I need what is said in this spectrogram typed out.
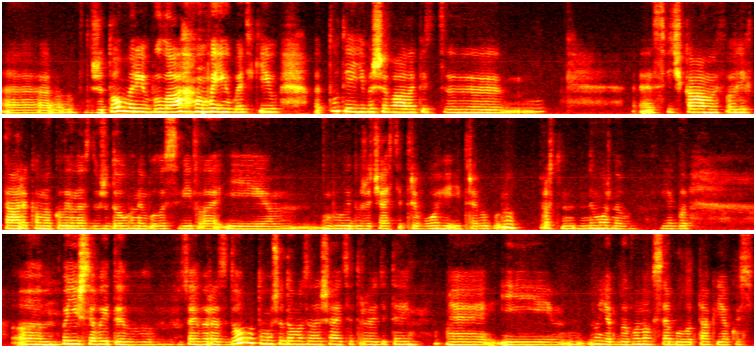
е, В Житомирі була у моїх батьків. Тут я її вишивала під е, е, свічками, ліхтариками, коли в нас дуже довго не було світла, і були дуже часті тривоги, і треба було. Ну, просто не можна якби. Ем, Боїшся вийти зайвий раз з дому, тому що вдома залишається троє дітей. Е, І ну, якби воно все було так якось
